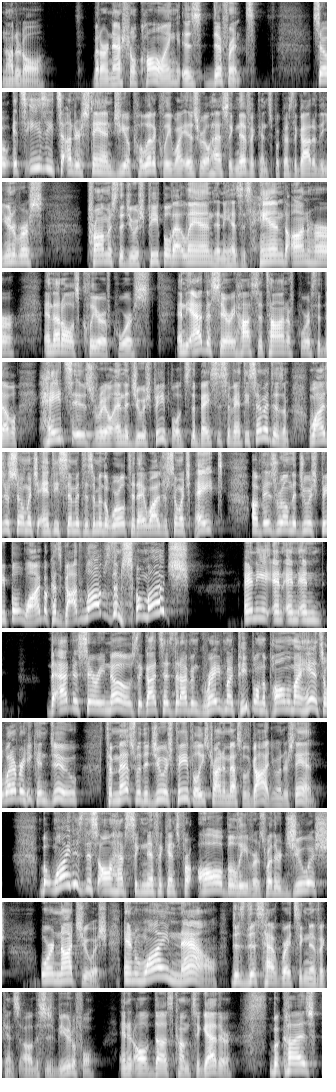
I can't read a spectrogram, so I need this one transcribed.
Not at all. But our national calling is different. So it's easy to understand geopolitically why Israel has significance because the God of the universe promised the Jewish people that land and he has his hand on her. And that all is clear, of course. And the adversary, Hasatan, of course, the devil, hates Israel and the Jewish people. It's the basis of anti Semitism. Why is there so much anti Semitism in the world today? Why is there so much hate of Israel and the Jewish people? Why? Because God loves them so much. And, he, and, and, and the adversary knows that God says that I've engraved my people on the palm of my hand. So whatever he can do to mess with the Jewish people, he's trying to mess with God, you understand? But why does this all have significance for all believers, whether Jewish or not Jewish? And why now does this have great significance? Oh, this is beautiful. And it all does come together because,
